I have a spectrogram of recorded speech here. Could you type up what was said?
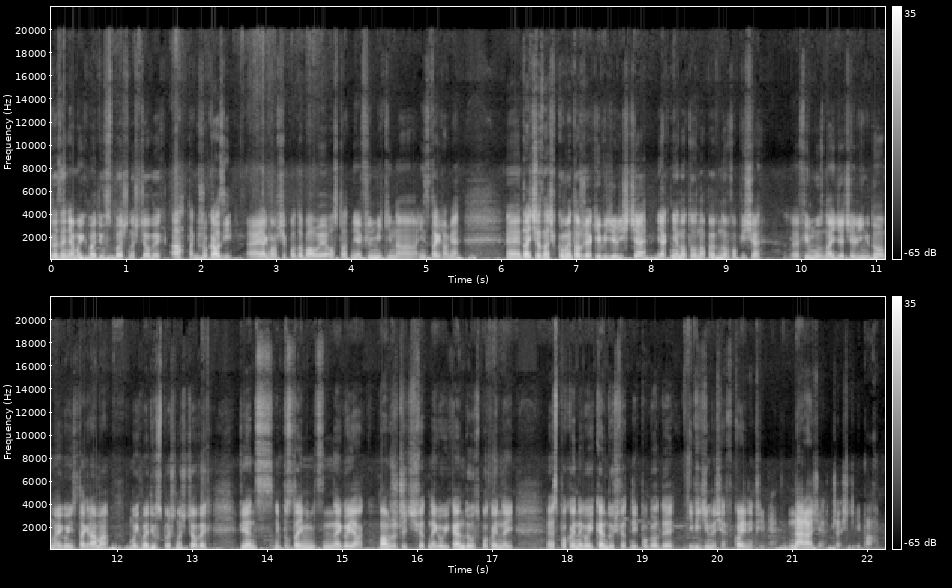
śledzenia moich mediów społecznościowych. A, tak przy okazji, e, jak Wam się podobały ostatnie filmiki na Instagramie, e, dajcie znać w komentarzu, jakie widzieliście. Jak nie, no to na pewno w opisie filmu znajdziecie link do mojego Instagrama, moich mediów społecznościowych, więc nie pozostaje mi nic innego jak Wam życzyć świetnego weekendu, spokojnej, e, spokojnego weekendu, świetnej pogody i widzimy się w kolejnym filmie. Na razie, cześć i pa.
